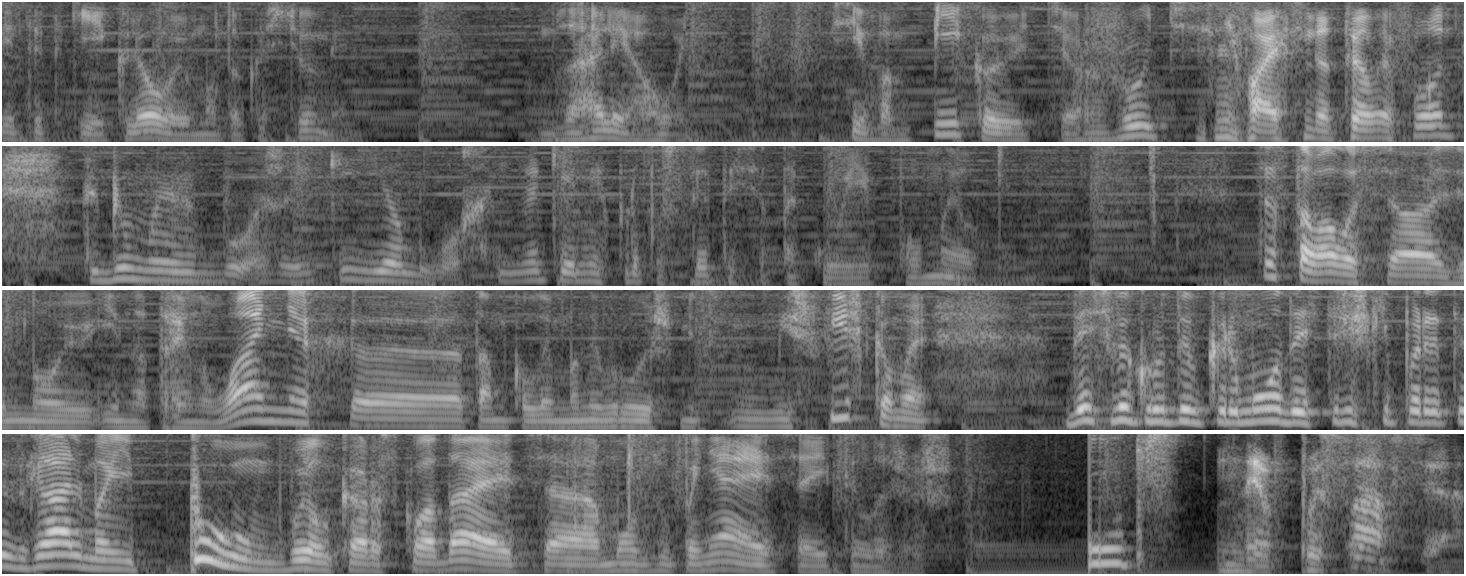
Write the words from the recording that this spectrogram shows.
І ти такий кльовий в мотокостюмі. Взагалі огонь. Всі вам пікають, ржуть, знімають на телефон. Ти думаєш, боже, який я лох, як я міг припуститися такої помилки. Це ставалося зі мною і на тренуваннях, е, там, коли маневруєш між- фішками. Десь викрутив кермо, десь трішки перетис гальма і пум! Вилка розкладається, мод зупиняється і ти лежиш. Упс, не вписався.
